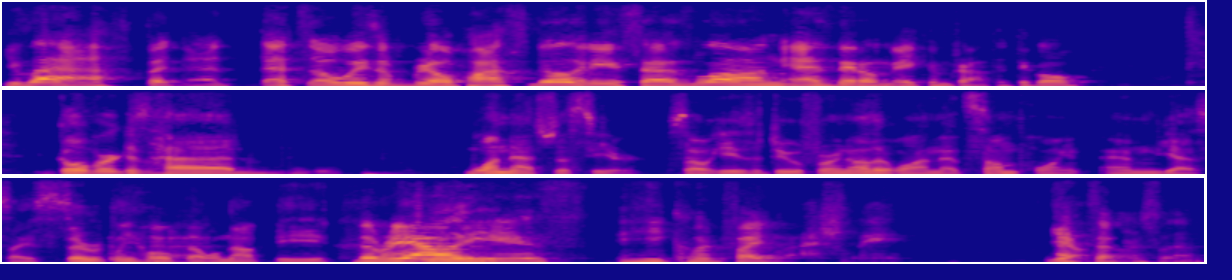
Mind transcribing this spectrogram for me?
you laugh, but that, that's always a real possibility. So as long as they don't make him drop it to Goldberg. Goldberg has had one match this year, so he's due for another one at some point. And yes, I certainly hope that will not be. The reality Winning- is he could fight Lashley. Yeah, At SummerSlam.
